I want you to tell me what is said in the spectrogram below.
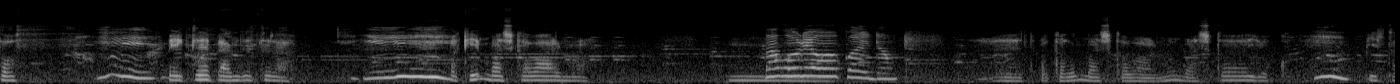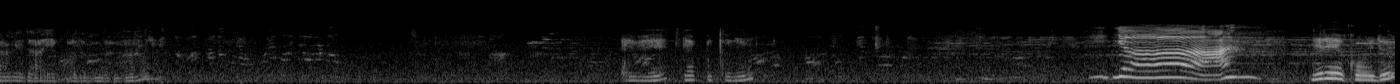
Sos. Bekle bende sıra. Bakayım başka var mı? Hmm, Bak oraya koydum. Evet bakalım başka var mı? Başka yok. Bir tane daha yapalım bunu. Evet yap bakalım. Ya. Nereye koydun?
